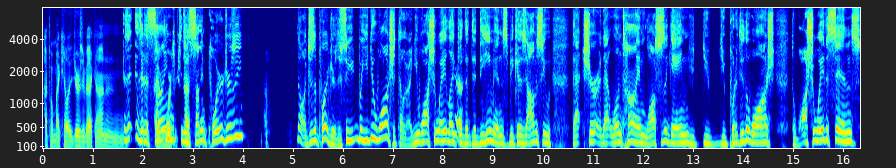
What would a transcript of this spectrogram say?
I put my Kelly jersey back on, and Is it is it a signed is it a signed Poyer jersey? No. No, it's just a Poyer jersey. So you but you do wash it though. right? you wash away like Yeah. the, the, the demons because obviously that shirt that one time losses a game. You you you put it through the wash to wash away the sins.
